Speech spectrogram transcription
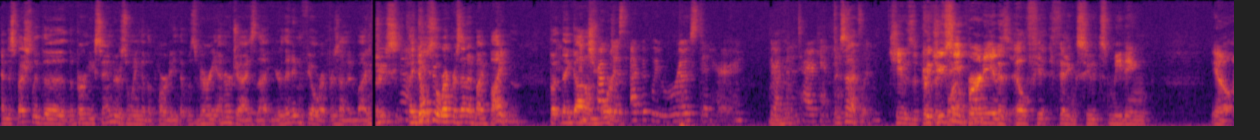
and especially the the Bernie Sanders wing of the party that was very energized that year. They didn't feel represented by. Did No. They don't feel represented by Biden, but they got and on Trump board. just epically roasted her throughout the Mhm. entire campaign. Exactly. season. She was the perfect Could you see foil. Bernie in his ill-fitting suits meeting, you know,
